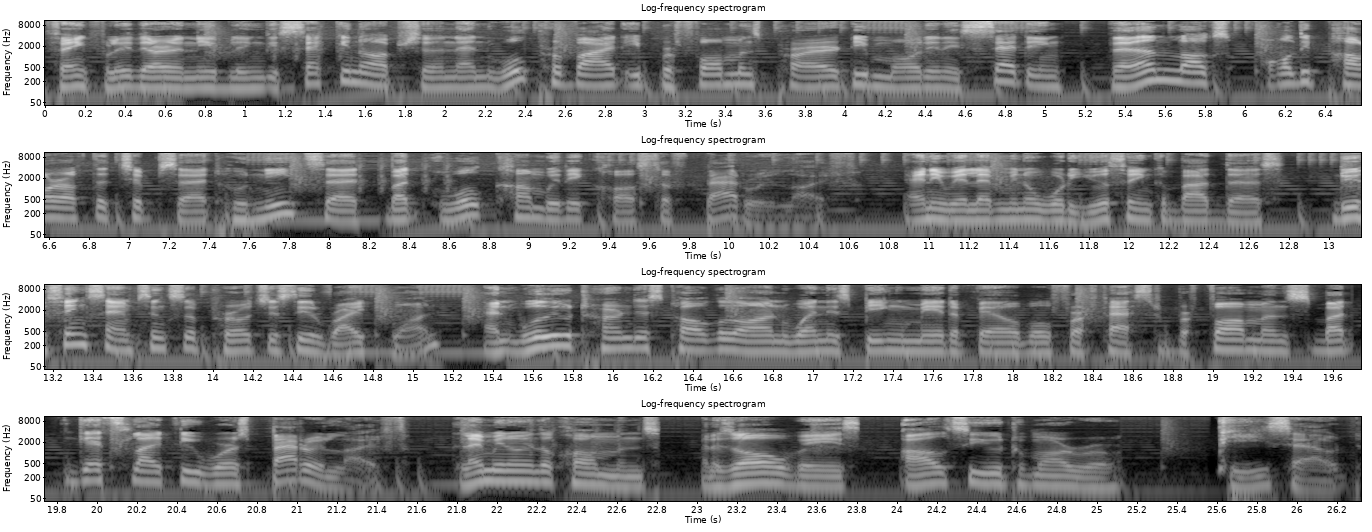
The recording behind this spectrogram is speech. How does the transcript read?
Thankfully, they are enabling the second option and will provide a performance priority mode in a setting that unlocks all the power of the chipset who needs it but will come with a cost of battery life. Anyway, let me know what you think about this. Do you think Samsung's approach is the right one? And will you turn this toggle on when it's being made available for faster performance but get slightly worse battery life? Let me know in the comments. And as always, I'll see you tomorrow. Peace out.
